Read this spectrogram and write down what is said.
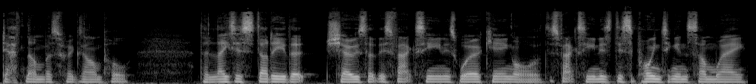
death numbers, for example, the latest study that shows that this vaccine is working or this vaccine is disappointing in some way.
